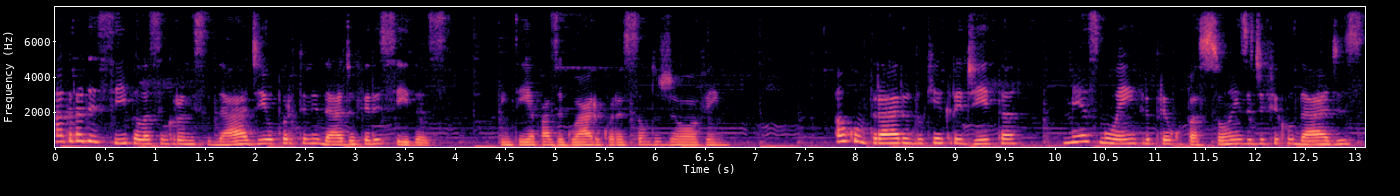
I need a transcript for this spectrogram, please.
Agradeci pela sincronicidade e oportunidade oferecidas. Tentei apaziguar o coração do jovem. Ao contrário do que acredita, mesmo entre preocupações e dificuldades,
